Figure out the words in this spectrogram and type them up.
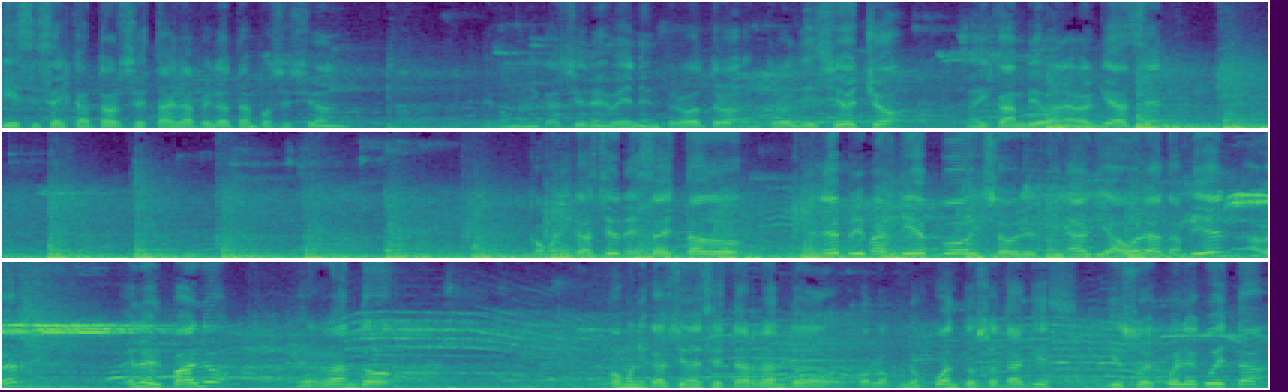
...16-14 está la pelota en posesión comunicaciones, ven, entró otro, entró el 18, hay cambio, van a ver qué hacen. Comunicaciones ha estado en el primer tiempo y sobre el final y ahora también, a ver, en el palo, errando. Comunicaciones está errando por unos cuantos ataques y eso después le cuesta.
